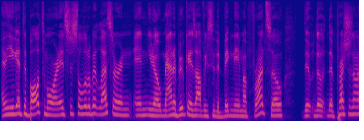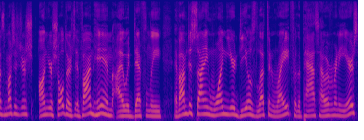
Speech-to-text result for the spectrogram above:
And then you get to Baltimore, and it's just a little bit lesser. And and you know, Madubuike is obviously the big name up front, so the the the pressure's not as much as your on your shoulders. If I'm him, I would definitely. If I'm just signing one year deals left and right for the past however many years,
